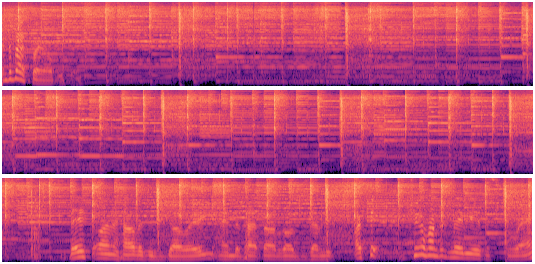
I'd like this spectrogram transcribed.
In the best way, obviously. Based on how this is going and the fact that I've gone to 70, I think 200 maybe is a stretch.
